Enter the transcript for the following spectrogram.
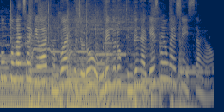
꼼꼼한 설계와 견고한 구조로 오래도록 든든하게 사용할 수 있어요.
